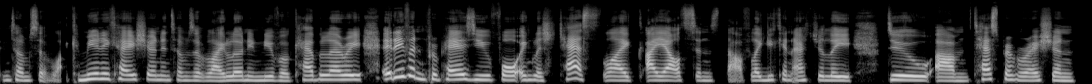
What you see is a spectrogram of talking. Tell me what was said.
in terms of like communication in terms of like learning new vocabulary. It even prepares you for english tests like ielts and stuff. Like you can actually do um, test preparation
